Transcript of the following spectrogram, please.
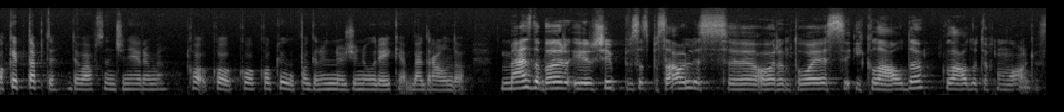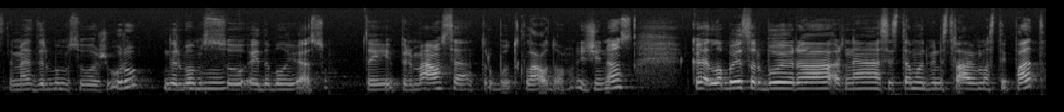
O kaip tapti DevOps inžinieriumi? Ko, ko, ko, kokių pagrindinių žinių reikia, backgroundo? Mes dabar ir šiaip visas pasaulis e, orientuojasi į cloudą, cloudo technologijas. Tai mes dirbam su Azure, dirbam mhm. su AWS. -u. Tai pirmiausia, turbūt cloudo žinios Labai svarbu yra, ar ne, sistemų administravimas taip pat,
